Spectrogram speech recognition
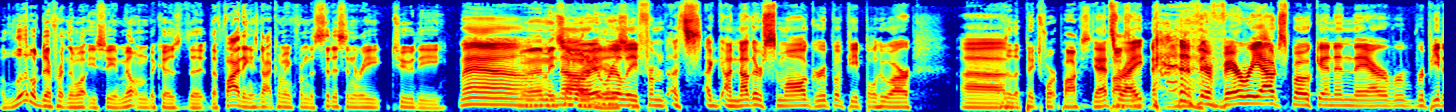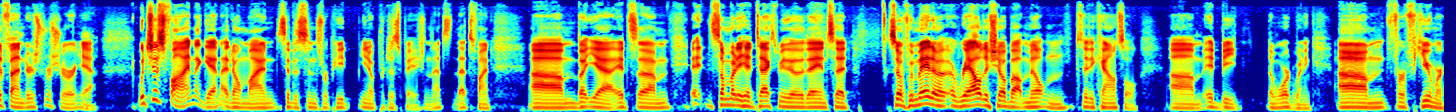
a little different than what you see in Milton because the the fighting is not coming from the citizenry to the. Well, I mean, no, it, it really from a- another small group of people who are. Uh, Those are the pitchfork pox. That's posse? right. they're very outspoken and they're re- repeat offenders for sure. Yeah, which is fine. Again, I don't mind citizens repeat you know participation. That's that's fine. Um, but yeah, it's um it, somebody had texted me the other day and said, so if we made a, a reality show about Milton City Council, um, it'd be award winning um, for humor.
